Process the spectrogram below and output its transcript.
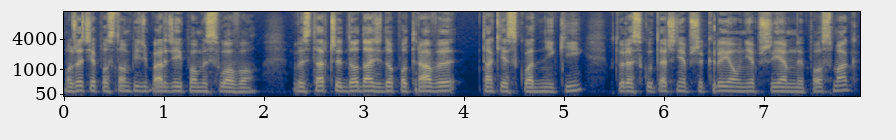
możecie postąpić bardziej pomysłowo. Wystarczy dodać do potrawy takie składniki, które skutecznie przykryją nieprzyjemny posmak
